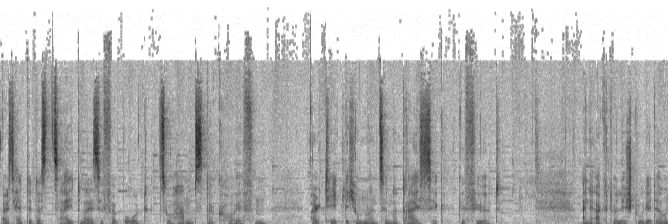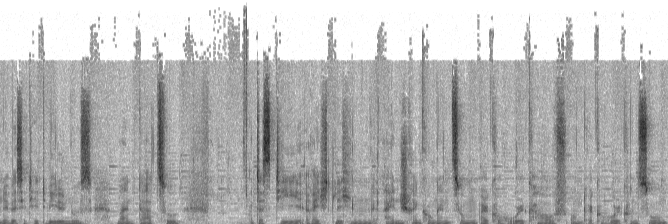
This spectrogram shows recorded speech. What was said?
als hätte das zeitweise Verbot zu Hamsterkäufen alltäglich um 19.30 Uhr geführt. Eine aktuelle Studie der Universität Vilnius meint dazu, dass die rechtlichen Einschränkungen zum Alkoholkauf und Alkoholkonsum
